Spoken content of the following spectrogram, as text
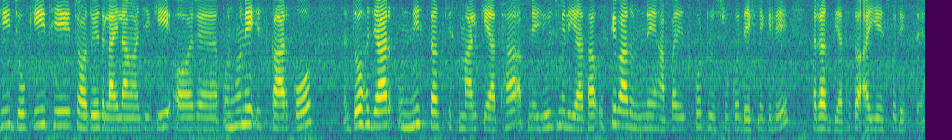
थी, जो कि थी चौदहवें दलाई लामा जी की। और उन्होंने इस कार को 2019 तक इस्तेमाल किया था, अपने यूज़ में लिया था। उसके बाद उन्होंने यहाँ पर इसको टूरिस्टों को देखने के लिए रख दिया था। तो आइए इसको देखते हैं।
